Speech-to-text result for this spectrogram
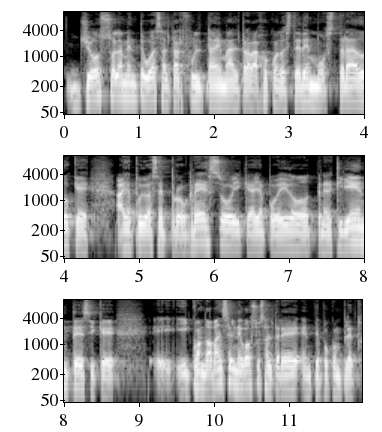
yo solamente voy a saltar full time al trabajo cuando esté demostrado que haya podido hacer progreso y que haya podido tener clientes y que... Y cuando avance el negocio saltaré en tiempo completo.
